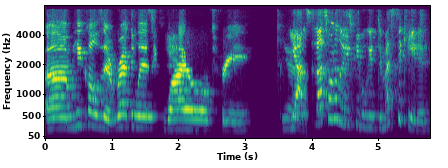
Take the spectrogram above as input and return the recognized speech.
Um, he calls it reckless, wild, free. Yeah. so that's one of the ways people get domesticated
